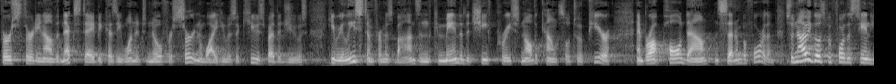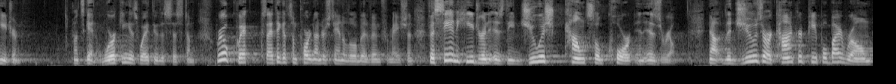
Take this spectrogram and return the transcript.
Verse 30 Now, the next day, because he wanted to know for certain why he was accused by the Jews, he released him from his bonds and commanded the chief priests and all the council to appear and brought Paul down and set him before them. So now he goes before the Sanhedrin. Once again, working his way through the system. Real quick, because I think it's important to understand a little bit of information. The Sanhedrin is the Jewish council court in Israel. Now, the Jews are a conquered people by Rome,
